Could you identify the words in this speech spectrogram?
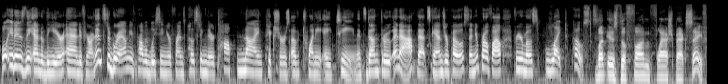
Well, it is the end of the year, and if you're on Instagram, you've probably seen your friends posting their top nine pictures of 2018. It's done through an app that scans your posts and your profile for your most liked posts. But is the fun flashback safe?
